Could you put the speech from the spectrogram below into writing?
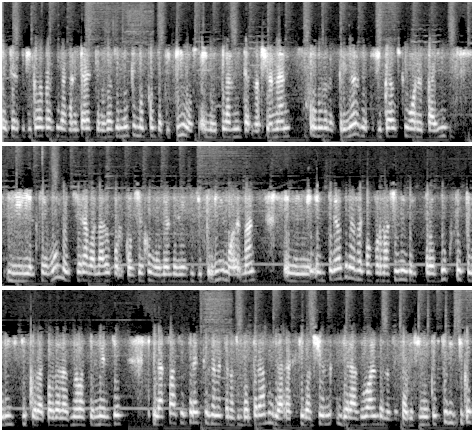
el certificado de prácticas sanitarias que nos hace mucho más competitivos en el plano internacional, uno de los primeros certificados que hubo en el país y el segundo en ser avalado por el Consejo Mundial de Viajes y Turismo. Además, eh, entre otras reconformaciones del producto turístico de acuerdo a las nuevas tendencias, la fase 3, que es en la que nos encontramos, la reactivación gradual de los establecimientos turísticos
